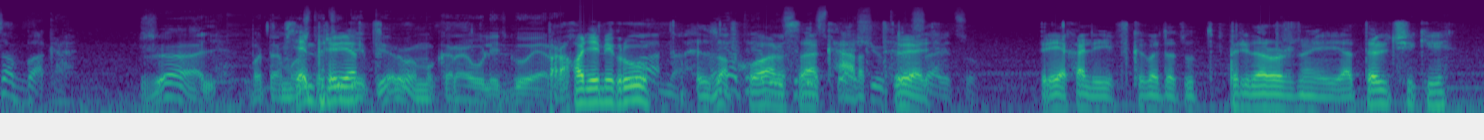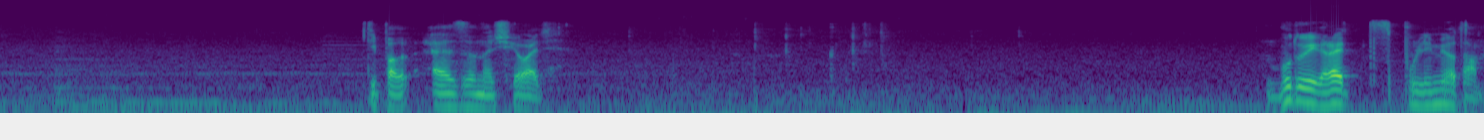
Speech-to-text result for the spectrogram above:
собака. Жаль, потому Всем что привет. тебе первому караулить Гуэра. Проходим игру Зов Хорса Картель. Приехали в какой-то тут придорожный отельчики. Типа э, заночевать. Буду играть с пулеметом.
